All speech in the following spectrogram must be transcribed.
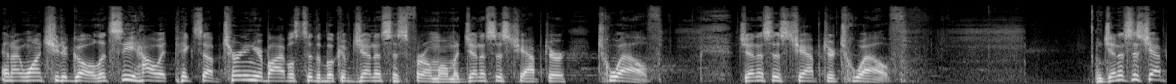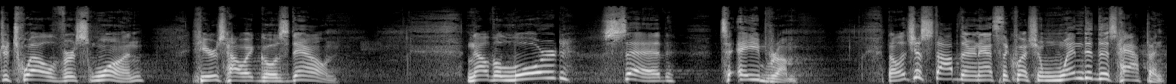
and I want you to go. Let's see how it picks up. Turn in your Bibles to the book of Genesis for a moment. Genesis chapter 12. Genesis chapter 12. Genesis chapter 12, verse 1, here's how it goes down. Now the Lord said to Abram, now let's just stop there and ask the question when did this happen?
